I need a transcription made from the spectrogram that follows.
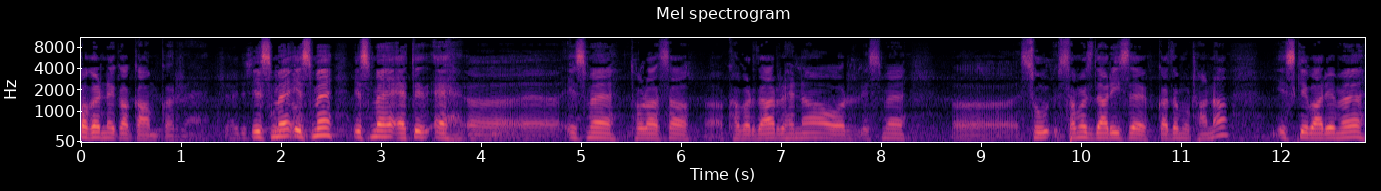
पकड़ने का काम कर रहे हैं। इसमें इसमें इसमें इसमें थोड़ा सा खबरदार रहना और इसमें समझदारी से कदम उठाना इसके बारे में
